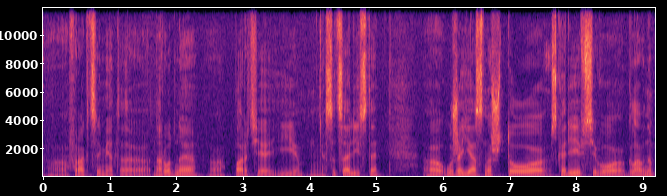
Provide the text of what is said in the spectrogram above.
э, фракциями. Это Народная партия и социалисты. Уже ясно, что, скорее всего, главным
